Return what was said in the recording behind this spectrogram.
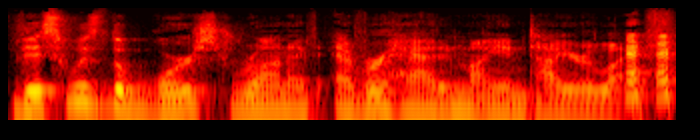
This was the worst run I've ever had in my entire life.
